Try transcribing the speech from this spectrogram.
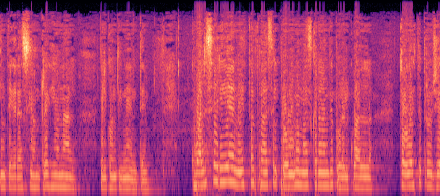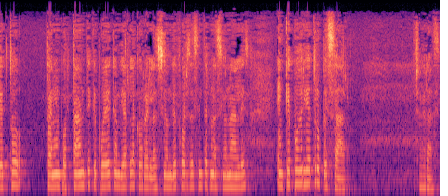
integración regional del continente. ¿Cuál sería en esta fase el problema más grande por el cual todo este proyecto tan importante que puede cambiar la correlación de fuerzas internacionales, ¿en qué podría tropezar? Muchas gracias.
